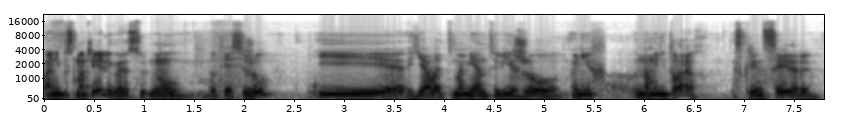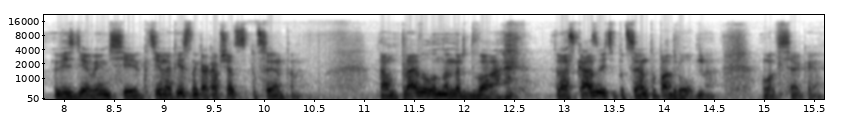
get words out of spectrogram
Они посмотрели, говорят, ну, вот я сижу, и я в этот момент вижу у них на мониторах скринсейверы везде в MC, где написано, как общаться с пациентом. Там, правило номер два. Рассказывайте пациенту подробно. Вот, всякое.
